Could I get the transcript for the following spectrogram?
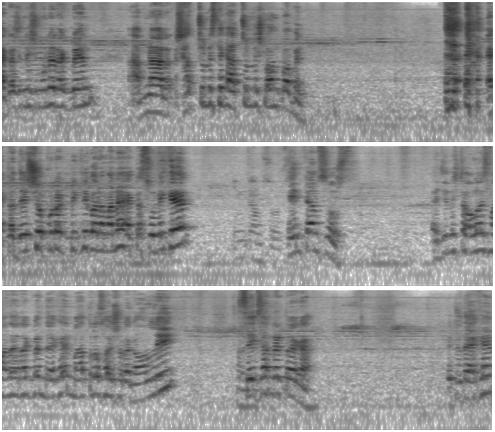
একটা জিনিস মনে রাখবেন আপনার সাতচল্লিশ থেকে আটচল্লিশ লং পাবেন। একটা দেশীয় প্রোডাক্ট বিক্রি করা মানে একটা শ্রমিকের ইনকাম সোর্স এই জিনিসটা অলওয়েজ মাথায় রাখবেন দেখেন মাত্র ছয়শো টাকা অনলি সিক্স হান্ড্রেড টাকা। একটু দেখেন।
